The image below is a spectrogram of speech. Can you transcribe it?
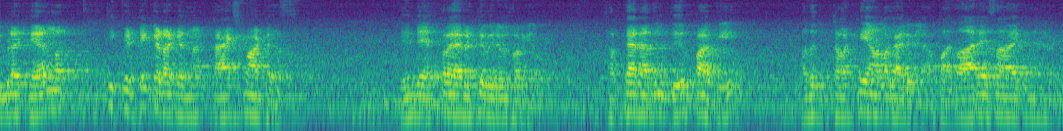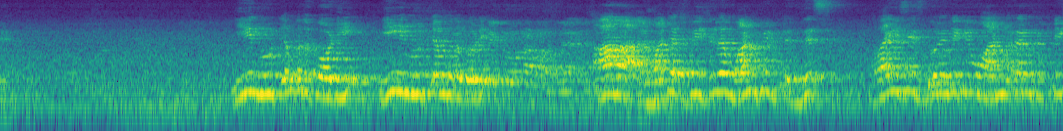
ഇവിടെ കേരളത്തിൽ കെട്ടിക്കിടക്കുന്ന ടാക്സ് മാറ്റേഴ്സ് ഇതിന്റെ എത്ര ഇരട്ടി വരുമെന്ന് സർക്കാർ അതിൽ തീർപ്പാക്കി അത് കളക്ട് ചെയ്യാനുള്ള കാര്യമില്ല. അപ്പോൾ അത് ആരെ സഹായിക്കുന്നതിന് വേണ്ടി? ഈ നൂറ്റമ്പത് കോടി ഈ നൂറ്റമ്പത് കോടി ആ ബജറ്റ് സ്പീച്ചിൽ one fifty this rice is going to give hundred and fifty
